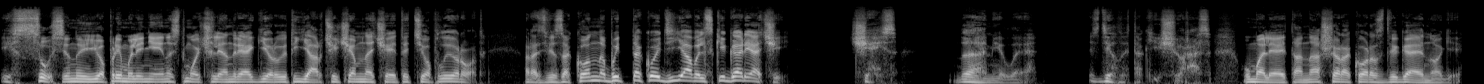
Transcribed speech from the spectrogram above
Иисусе, на ее прямолинейность мой член реагирует ярче, чем на чей-то теплый рот. Разве законно быть такой дьявольски горячей? Чейз. Да, милая. Сделай так еще раз, умоляет она, широко раздвигая ноги.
